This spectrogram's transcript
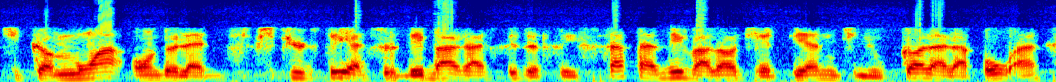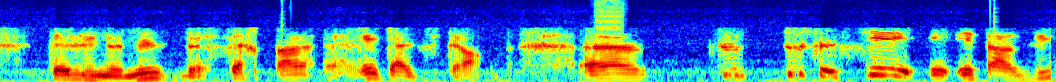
qui, comme moi, ont de la difficulté à se débarrasser de ces satanées valeurs chrétiennes qui nous collent à la peau, hein, telle une mue de serpent récalcitrante. Euh, tout, tout ceci étant dit,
